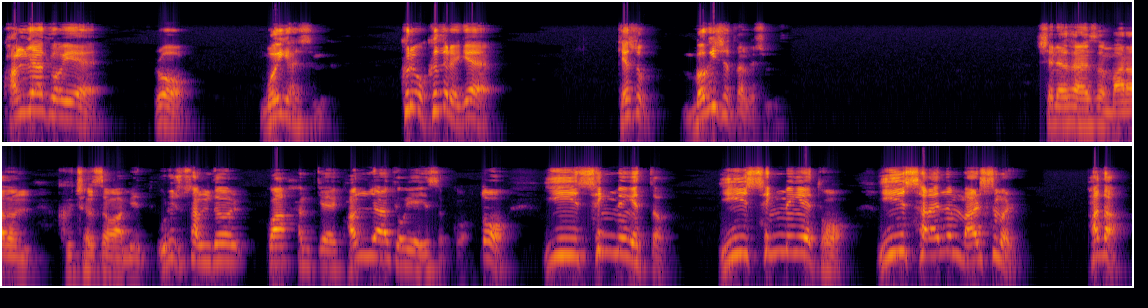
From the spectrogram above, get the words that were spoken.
광야 교회로 모이게 하셨습니다. 그리고 그들에게 계속 먹이셨다는 것입니다. 시내산에서 말하던 그 천사와 및 우리 조상들과 함께 광야 교회에 있었고 또 이 생명의 떡, 이 생명의 도, 이 살아있는 말씀을 받아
